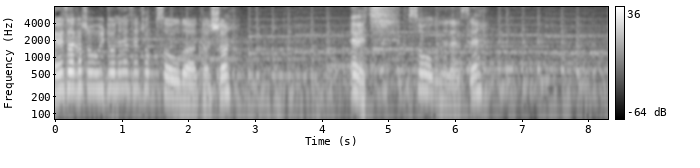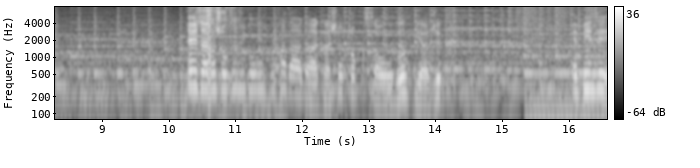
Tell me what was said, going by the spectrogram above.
Evet arkadaşlar bu video nedense çok kısa oldu arkadaşlar. Evet kısa oldu nedense. Evet arkadaşlar bugün videomuz bu kadardı arkadaşlar. Çok kısa oldu birazcık. Hepinizi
